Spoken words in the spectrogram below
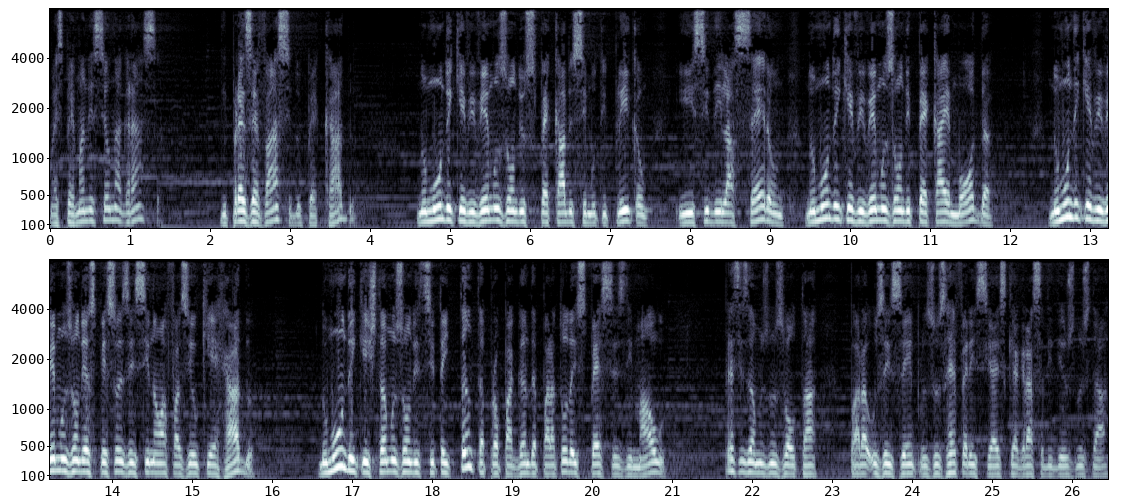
mas permaneceu na graça de preservar-se do pecado. No mundo em que vivemos, onde os pecados se multiplicam e se dilaceram, no mundo em que vivemos, onde pecar é moda, no mundo em que vivemos, onde as pessoas ensinam a fazer o que é errado, no mundo em que estamos, onde se tem tanta propaganda para toda espécie de mal, precisamos nos voltar para os exemplos, os referenciais que a graça de Deus nos dá.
